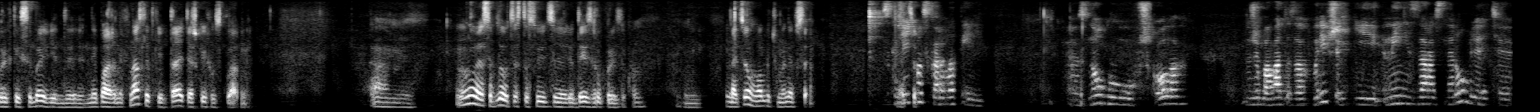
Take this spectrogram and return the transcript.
берегти себе від е, небажаних наслідків та тяжких ускладнень. Ем, Ну і особливо це стосується людей з груп ризику. На цьому, мабуть, в мене все. Скажіть Це- по скарлатині. Знову в школах дуже багато захворівших і нині зараз не роблять е,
